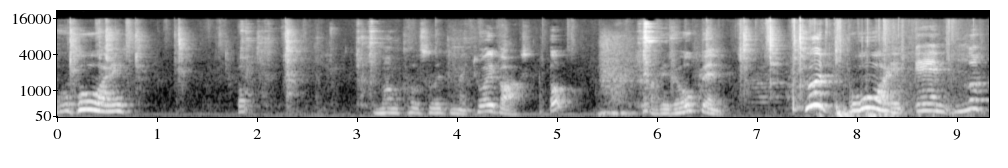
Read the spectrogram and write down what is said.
Oh boy. Oh. Mom closed the lid to my toy box. Oh, got it open. Good boy. And look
